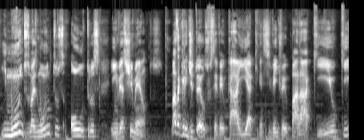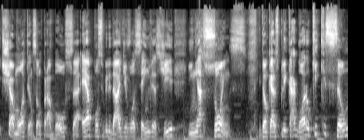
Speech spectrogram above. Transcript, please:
e muitos, mas muitos outros investimentos. Mas acredito eu, se você veio cair aqui nesse vídeo, veio parar aqui, o que te chamou a atenção para a bolsa é a possibilidade de você investir em ações. Então quero explicar agora o que, que são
